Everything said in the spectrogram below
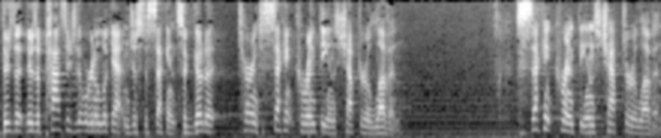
There's a, there's a passage that we're going to look at in just a second. So go to turn to 2 Corinthians chapter 11. 2 Corinthians chapter 11.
